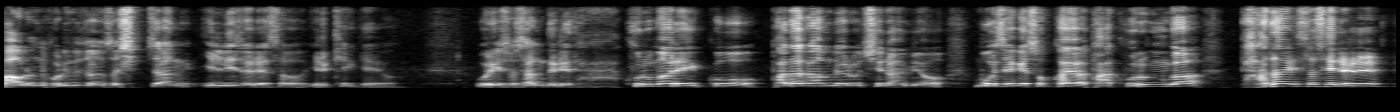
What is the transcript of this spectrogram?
바울은 고린도전서 10장 1, 2절에서 이렇게 얘기해요. 우리 조상들이 다 구름 아래 있고 바다 가운데로 지나며 모세에게 속하여 다 구름과 바다에서 세례를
